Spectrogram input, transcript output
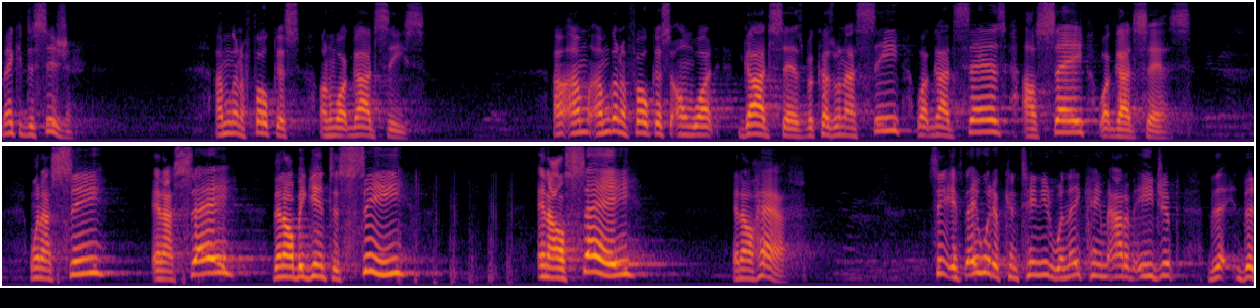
Make a decision. I'm going to focus on what God sees. I'm, I'm going to focus on what God says because when I see what God says, I'll say what God says. When I see and I say, then I'll begin to see and I'll say and I'll have. See, if they would have continued when they came out of Egypt, the, the,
